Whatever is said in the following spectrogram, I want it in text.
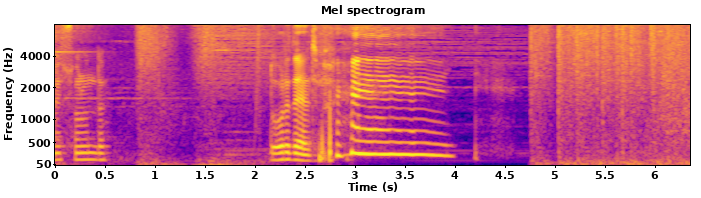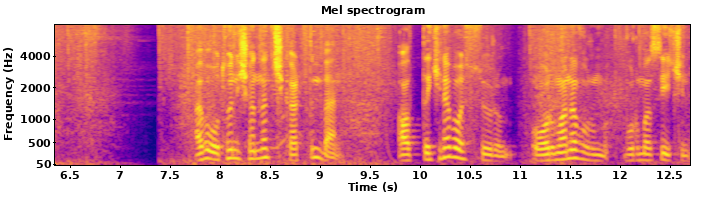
Ve sonunda. Doğru deldim. Abi oto nişandan çıkarttım ben. Alttakine basıyorum. Ormana vurma, vurması için.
